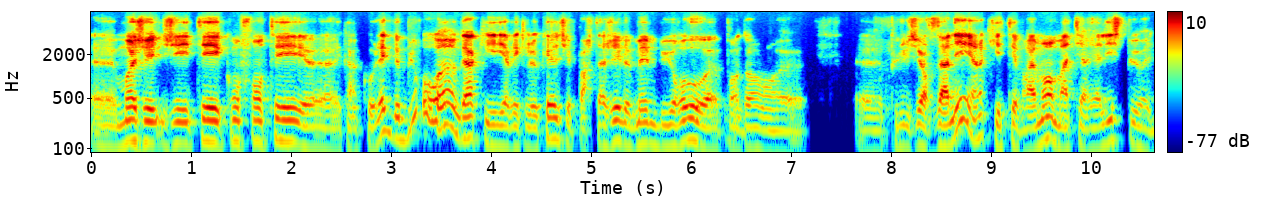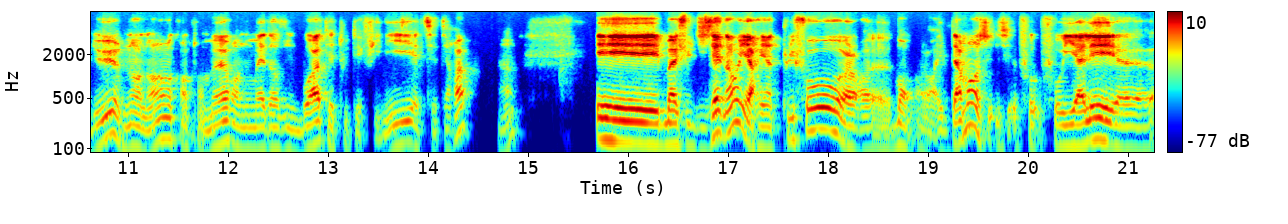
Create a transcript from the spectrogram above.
Euh, moi, j'ai été confronté avec un collègue de bureau, hein, un gars qui, avec lequel j'ai partagé le même bureau pendant plusieurs années, hein, qui était vraiment matérialiste pur et dur. Non, non, quand on meurt, on nous met dans une boîte et tout est fini, etc. Hein. Et bah, je lui disais, non, il n'y a rien de plus faux. Alors, euh, bon, alors évidemment, il faut, y aller. Euh,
